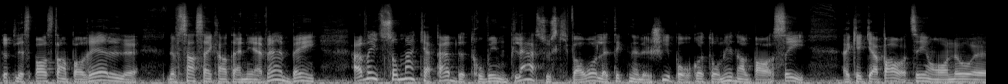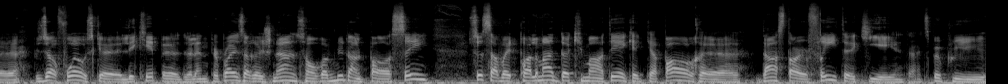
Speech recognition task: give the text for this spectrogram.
tout l'espace temporel 950 années avant, ben, elle va être sûrement capable de trouver une place où ce qu'il va avoir la technologie pour retourner dans le passé. À quelque part, on a euh, plusieurs fois où l'équipe de l'Enterprise originale sont revenus dans le passé. Ça, ça va être probablement documenté quelque part euh, dans Starfleet, euh, qui est un petit peu plus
